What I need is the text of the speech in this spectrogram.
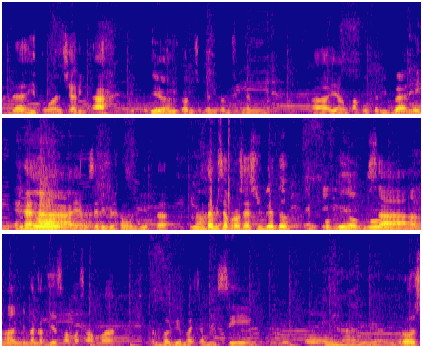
ada hitungan syariah gitu. Iya. Bagi konsumen-konsumen uh, yang takut riba nih, yang bisa dibilang begitu. Nah. Kita bisa proses juga tuh yang kayak Oke. gitu. Bisa Oh. uh, kita kerja sama sama berbagai macam leasing gitu. Iya, iya, iya. Terus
